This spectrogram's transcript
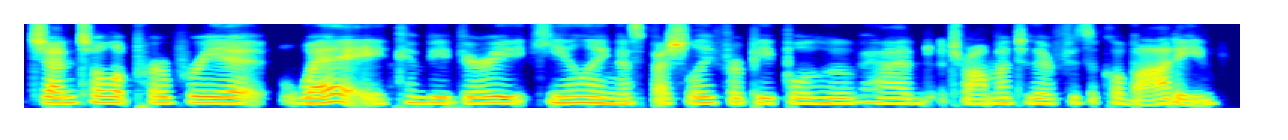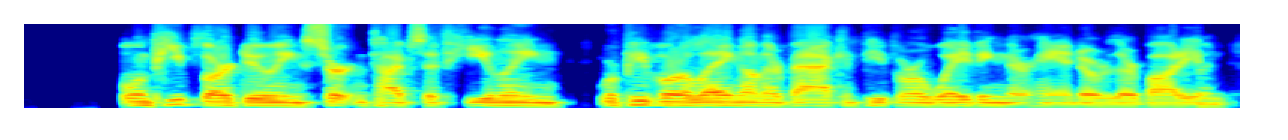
gentle, appropriate way. It can be very healing, especially for people who've had trauma to their physical body when people are doing certain types of healing where people are laying on their back and people are waving their hand over their body and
